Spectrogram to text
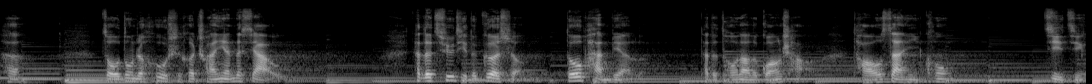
呵，走动着护士和传言的下午，他的躯体的各省。都叛变了，他的头脑的广场逃散一空，寂静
